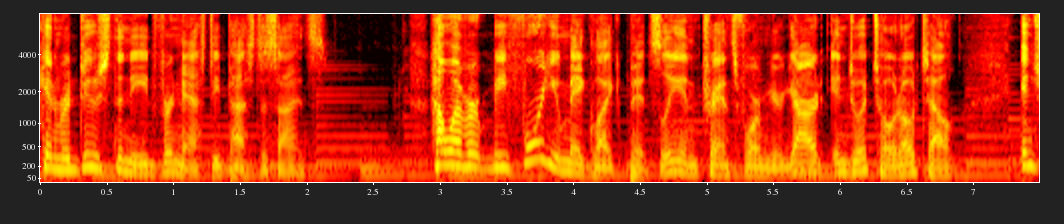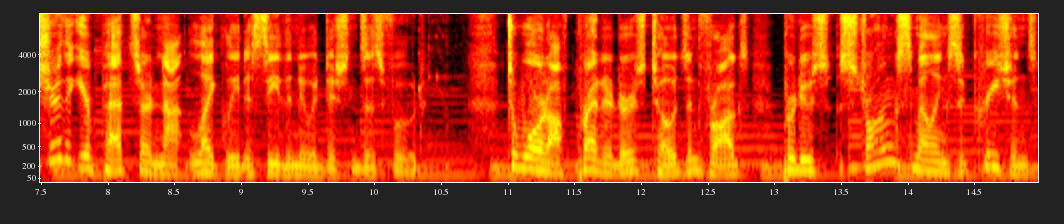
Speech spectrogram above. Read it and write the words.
can reduce the need for nasty pesticides. However, before you make like Pitsley and transform your yard into a toad hotel Ensure that your pets are not likely to see the new additions as food. To ward off predators, toads and frogs produce strong smelling secretions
